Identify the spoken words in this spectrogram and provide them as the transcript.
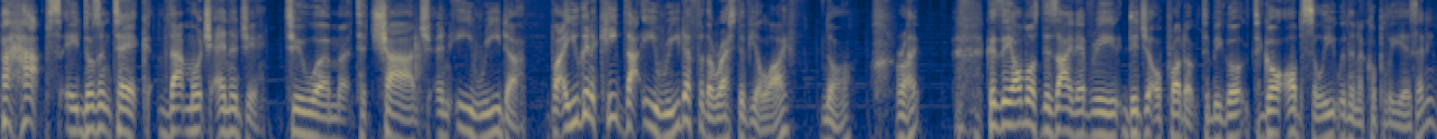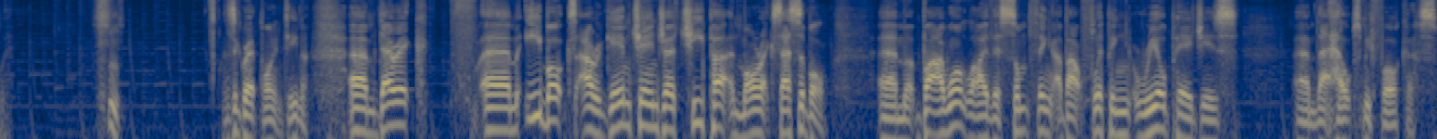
Perhaps it doesn't take that much energy to um, to charge an e-reader, but are you going to keep that e-reader for the rest of your life? No, right? Because they almost design every digital product to be go to go obsolete within a couple of years anyway. Hmm. That's a great point, Tina. Um, Derek, um, ebooks are a game changer, cheaper and more accessible. Um, but I won't lie, there's something about flipping real pages um, that helps me focus.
